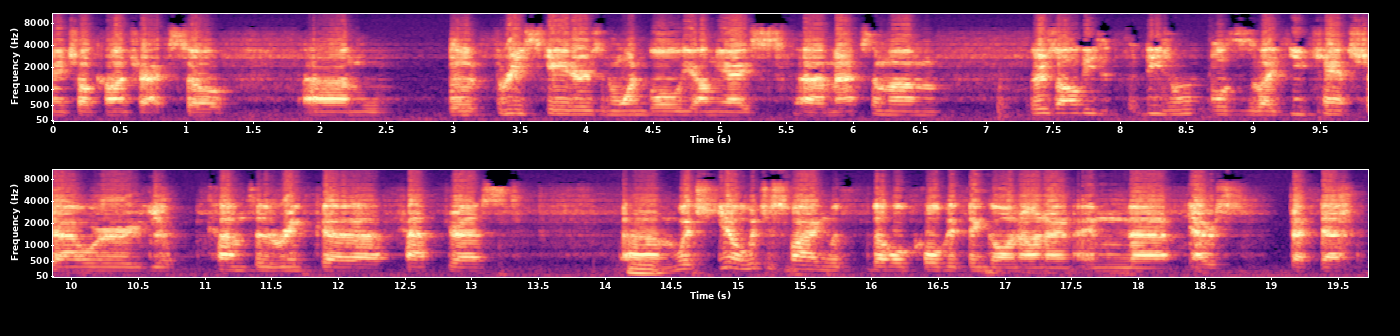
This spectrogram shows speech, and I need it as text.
NHL contracts, so um, three skaters and one goalie on the ice, uh, maximum. There's all these these rules like you can't shower, you come to the rink uh, half dressed, um, which you know, which is fine with the whole COVID thing going on, and, and uh, I respect that.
